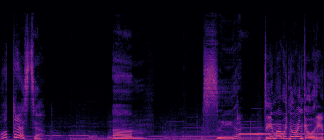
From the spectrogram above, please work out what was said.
От трясця. Ем, сир. Ти, мабуть, новенька у грі.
